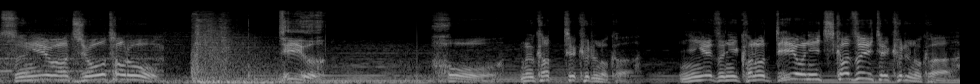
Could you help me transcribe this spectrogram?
次は丈太郎。ディオ。ほう向かってくるのか。逃げずにこのディオに近づいてくるのか。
